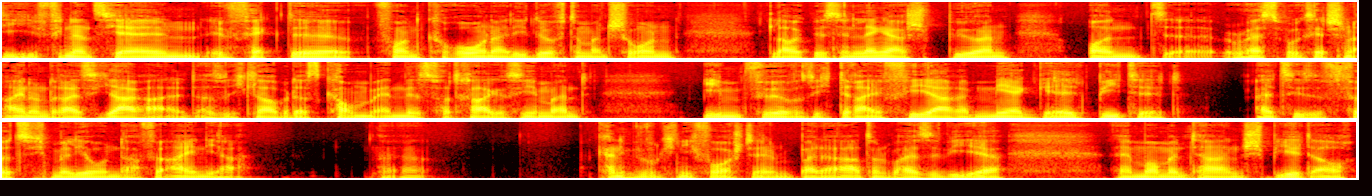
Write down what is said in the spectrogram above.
die finanziellen Effekte von Corona, die dürfte man schon, glaube ich, ein bisschen länger spüren. Und äh, Westbrook ist jetzt schon 31 Jahre alt. Also ich glaube, dass kaum am Ende des Vertrages jemand ihm für sich drei, vier Jahre mehr Geld bietet, als diese 40 Millionen da für ein Jahr. Naja, kann ich mir wirklich nicht vorstellen, bei der Art und Weise, wie er äh, momentan spielt auch.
